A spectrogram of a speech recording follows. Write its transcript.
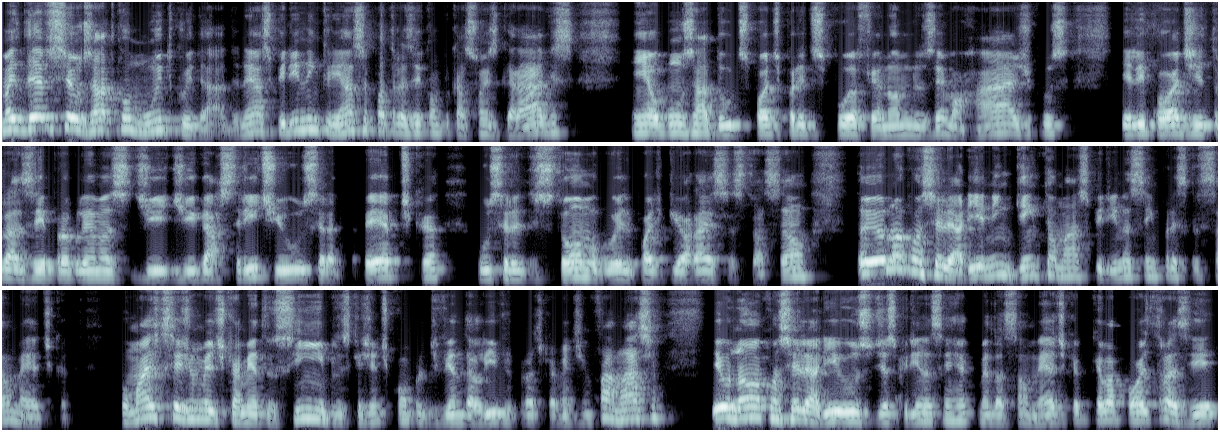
mas deve ser usado com muito cuidado. Né? Aspirina em criança pode trazer complicações graves, em alguns adultos pode predispor a fenômenos hemorrágicos, ele pode trazer problemas de, de gastrite, úlcera péptica, úlcera de estômago, ele pode piorar essa situação. Então, eu não aconselharia ninguém tomar aspirina sem prescrição médica. Por mais que seja um medicamento simples, que a gente compra de venda livre praticamente em farmácia, eu não aconselharia o uso de aspirina sem recomendação médica, porque ela pode trazer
